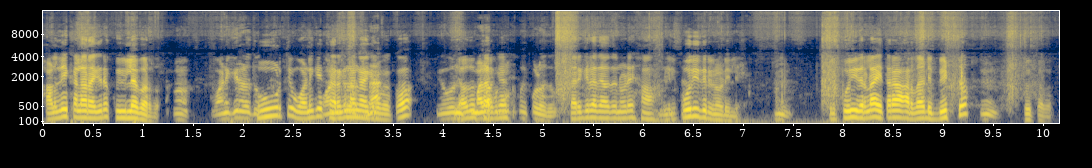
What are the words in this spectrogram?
ಹಳದಿ ಕಲರ್ ಆಗಿರೋ ಕುಯ್ಲೇಬಾರ್ದು. ಒಣಗಿರೋದು. ಪೂರ್ತಿ ಒಣಗಿ ತರಗನಂಗ್ ಆಗಿರ್ಬೇಕು. ಇವು ಯಾವ್ದು ನೋಡಿ? ಹಾ ಇಲ್ಲಿ ಕೂದಿದ್ರಿ ನೋಡಿ ಇಲ್ಲಿ. ಇಲ್ಲಿ ಕೂದಿದ್ರಲ್ಲ ಈ ತರ ಅರ್ಧ ಅಡಿ ಬಿಟ್ಟು. ಕುಯ್ಕೋಬೇಕು.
